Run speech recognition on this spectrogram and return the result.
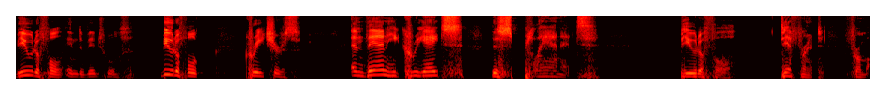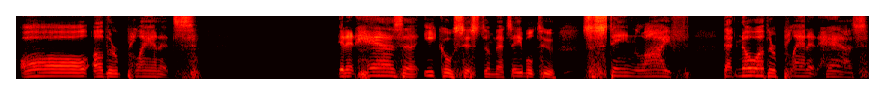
beautiful individuals, beautiful creatures. And then he creates this planet beautiful, different from all other planets. And it has an ecosystem that's able to sustain life that no other planet has.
